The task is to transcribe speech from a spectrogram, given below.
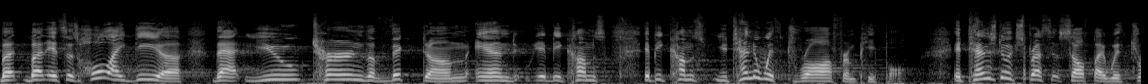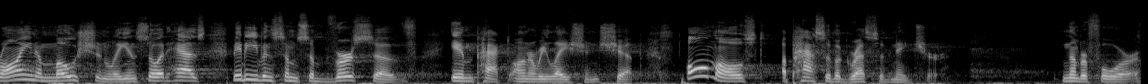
But, but it's this whole idea that you turn the victim and it becomes, it becomes, you tend to withdraw from people. It tends to express itself by withdrawing emotionally, and so it has maybe even some subversive impact on a relationship, almost a passive aggressive nature. Number four,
